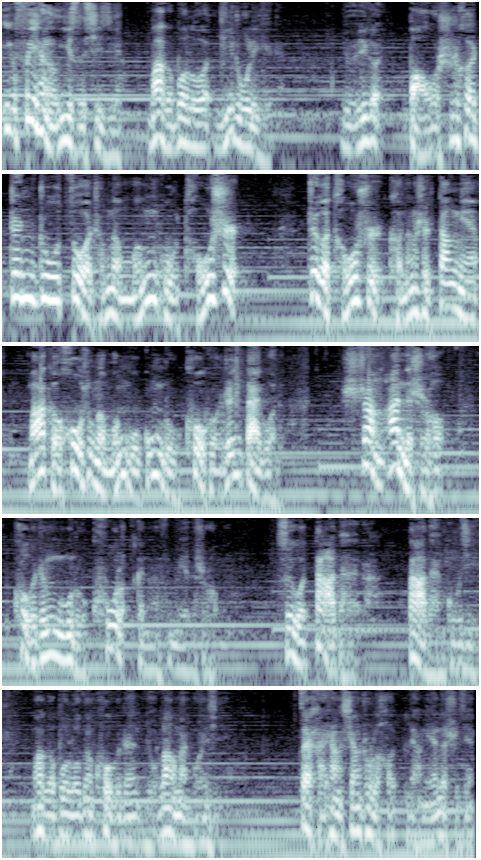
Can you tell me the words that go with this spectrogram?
一个非常有意思的细节，马可波罗遗嘱里有一个宝石和珍珠做成的蒙古头饰，这个头饰可能是当年马可护送的蒙古公主阔阔真戴过的。上岸的时候，阔阔真公主哭了，跟他们分别的时候，所以我大胆大胆估计，马可波罗跟阔阔真有浪漫关系。在海上相处了好两年的时间，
